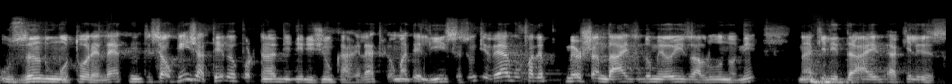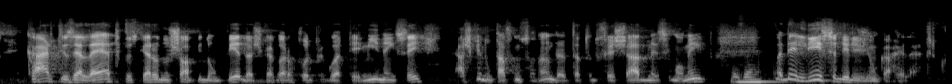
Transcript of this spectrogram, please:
usando um motor elétrico. Se alguém já teve a oportunidade de dirigir um carro elétrico, é uma delícia. Se não tiver, vou fazer merchandising do meu ex-aluno ali, né, aquele drive, aqueles karts elétricos que eram no Shopping Dom Pedro, acho que agora foram para o Guatemi, nem sei. Acho que não está funcionando, está tudo fechado nesse momento. Exato. Uma delícia dirigir um carro elétrico.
